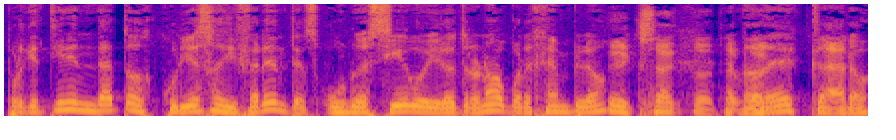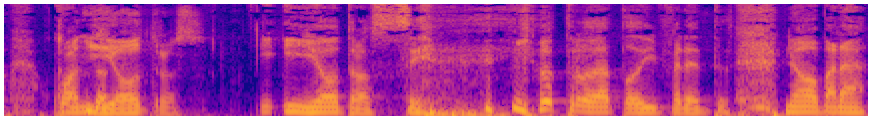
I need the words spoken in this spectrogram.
porque tienen datos curiosos diferentes. Uno es ciego y el otro no, por ejemplo. Exacto, tal cual. ¿Entendés? Claro. Cuando, Y otros. Y, y otros, sí. y otros datos diferentes. No, para,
